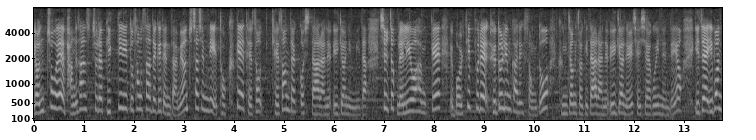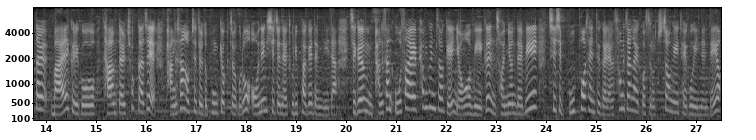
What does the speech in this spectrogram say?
연초에 방산 수출의 빅딜이 또 성사되게 된다면 투자 심리 더 크게 대선, 개선될 것이다 라는 의견입니다. 실적 랠리와 함께 멀티플의 되돌림 가능성도 긍정적이다라는 의견을 제시하고 있는데요. 이제 이번 달 말 그리고 다음 달 초까지 방산 업체들도 본격적으로 어닝 시즌에 돌입하게 됩니다. 지금 방산 5사의 평균적인 영업이익은 전년 대비 75%가량 성장할 것으로 추정이 되고 있는데요.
